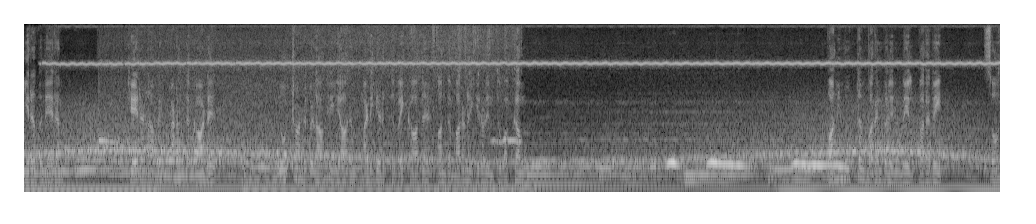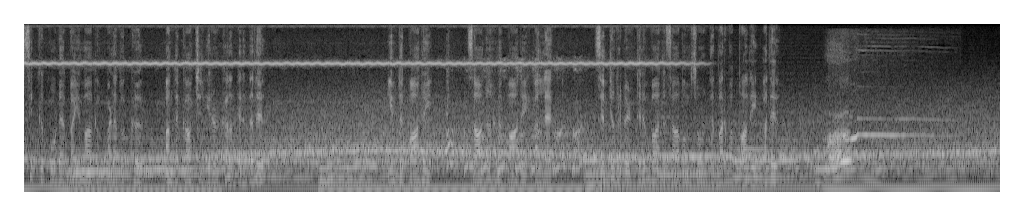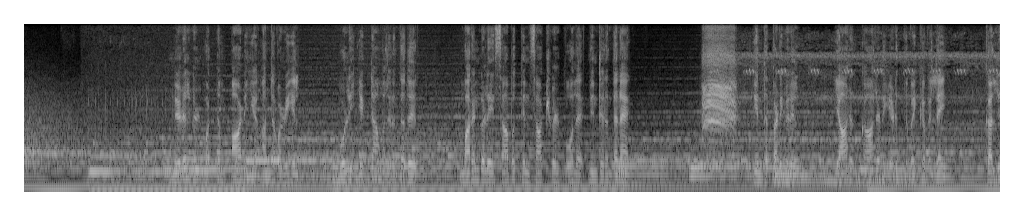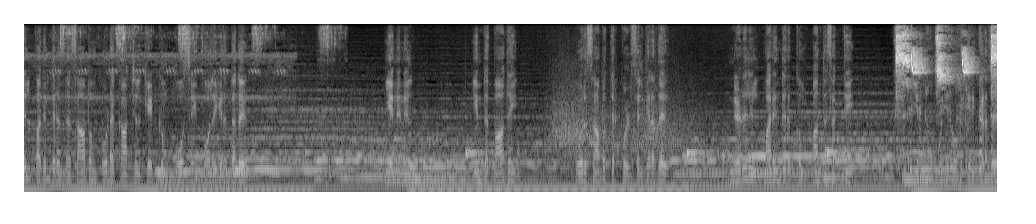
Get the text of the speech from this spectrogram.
இரவு நேரம். கேரளாவில் அடர்ந்த காடு. நூற்றாண்டுகளாக யாரும் அடியெடுத்து வைக்காத அந்த மரண இருளின் துவக்கம். பனிமூட்டம் மரங்களின் மேல் பரவி. சுவாசிக்க கூட பயமாகும் அளவுக்கு அந்த காற்றில் இருள் கலந்திருந்தது. இந்த பாதை சாதாரண பாதை அல்ல. சென்றவர்கள் திரும்பாத சாபம் சூழ்ந்த மர்ம பாதை அது. நிழல்கள் மட்டும் ஆடிய அந்த வழியில் ஒளி எட்டாமல் இருந்தது மரங்களே சாபத்தின் சாட்சிகள் போல நின்றிருந்தன. இந்த படிகளில் யாரும் காலடி எடுத்து வைக்கவில்லை. கல்லில் பதிந்திருந்த சாபம் கூட காற்றில் கேட்கும் ஓசை போல இருந்தது. ஏனெனில் இந்த பாதை ஒரு சாபத்திற்குள் செல்கிறது. நிழலில் மறைந்திருக்கும் அந்த சக்தி இன்னும் உயிரோடு இருக்கிறது.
